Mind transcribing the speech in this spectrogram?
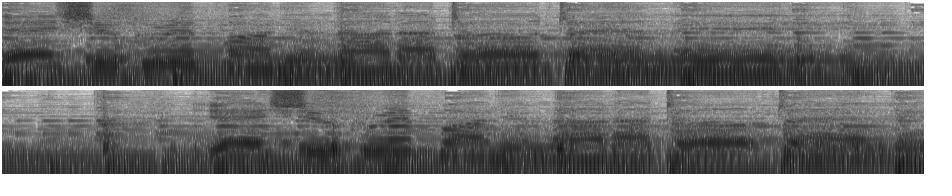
ယေရှုခရစ်ပေါ်မြင်လာတာတို့တွေ့လေယေရှုခရစ်ပေါ်မြင်လာတာတို့တွေ့လေ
